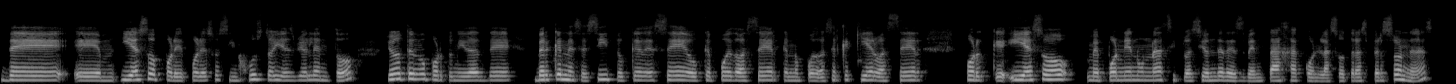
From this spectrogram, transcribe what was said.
de, eh, y eso por, por, eso es injusto y es violento, yo no tengo oportunidad de ver qué necesito, qué deseo, qué puedo hacer, qué no puedo hacer, qué quiero hacer, porque, y eso me pone en una situación de desventaja con las otras personas,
